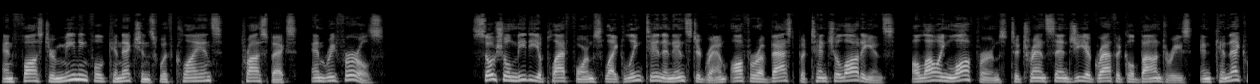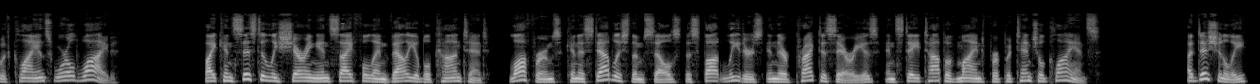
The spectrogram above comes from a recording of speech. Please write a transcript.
and foster meaningful connections with clients, prospects, and referrals. Social media platforms like LinkedIn and Instagram offer a vast potential audience, allowing law firms to transcend geographical boundaries and connect with clients worldwide. By consistently sharing insightful and valuable content, law firms can establish themselves as thought leaders in their practice areas and stay top of mind for potential clients. Additionally,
